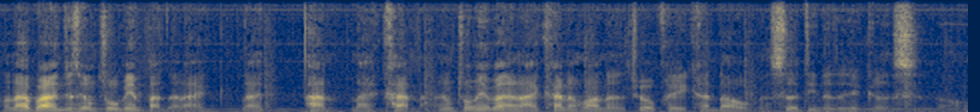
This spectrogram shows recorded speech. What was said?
好，那不然就是用桌面版的来来判来看啦。用桌面版的来看的话呢，就可以看到我们设定的这些格式哦。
